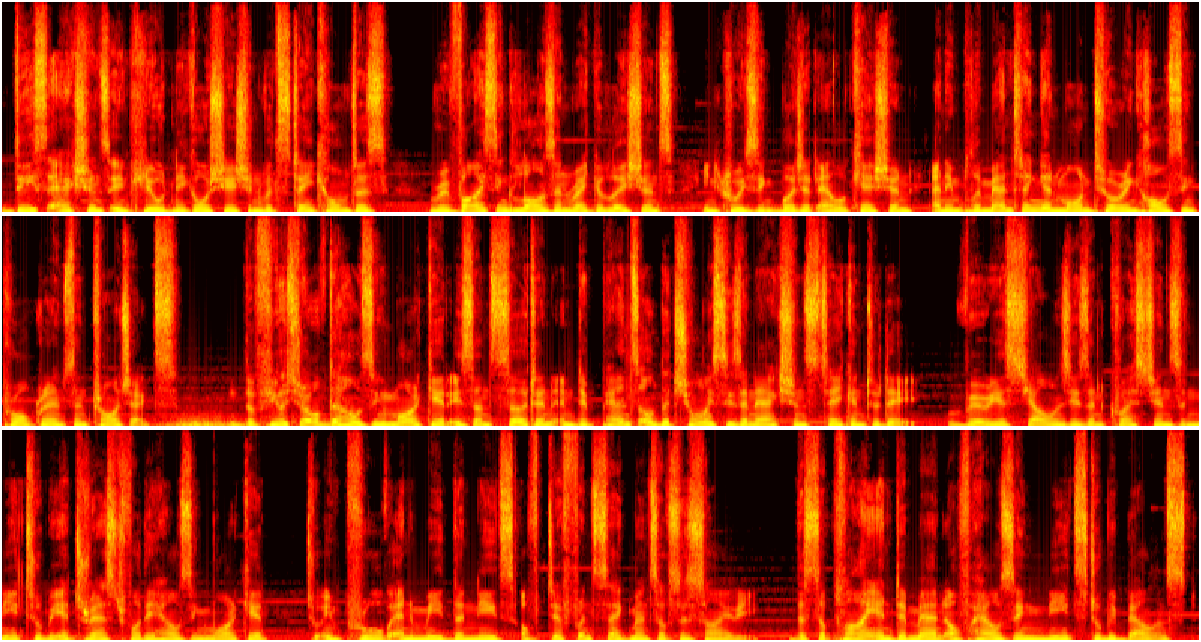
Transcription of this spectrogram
These actions include negotiation with stakeholders, revising laws and regulations, increasing budget allocation, and implementing and monitoring housing programs and projects. The future of the housing market is uncertain and depends on the choices and actions taken today. Various challenges and questions need to be addressed for the housing market to improve and meet the needs of different segments of society. The supply and demand of housing needs to be balanced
